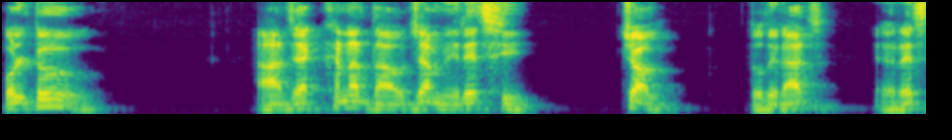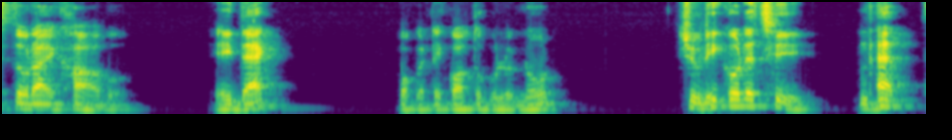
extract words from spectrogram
পল্টু আজ একখানা দাওজা মেরেছি। চল, তোদের আজ রেস্তোরাঁয় খাওয়াবো। এই দেখ, পকেটে কতগুলো নোট। চুরি করেছি ধ্যাত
